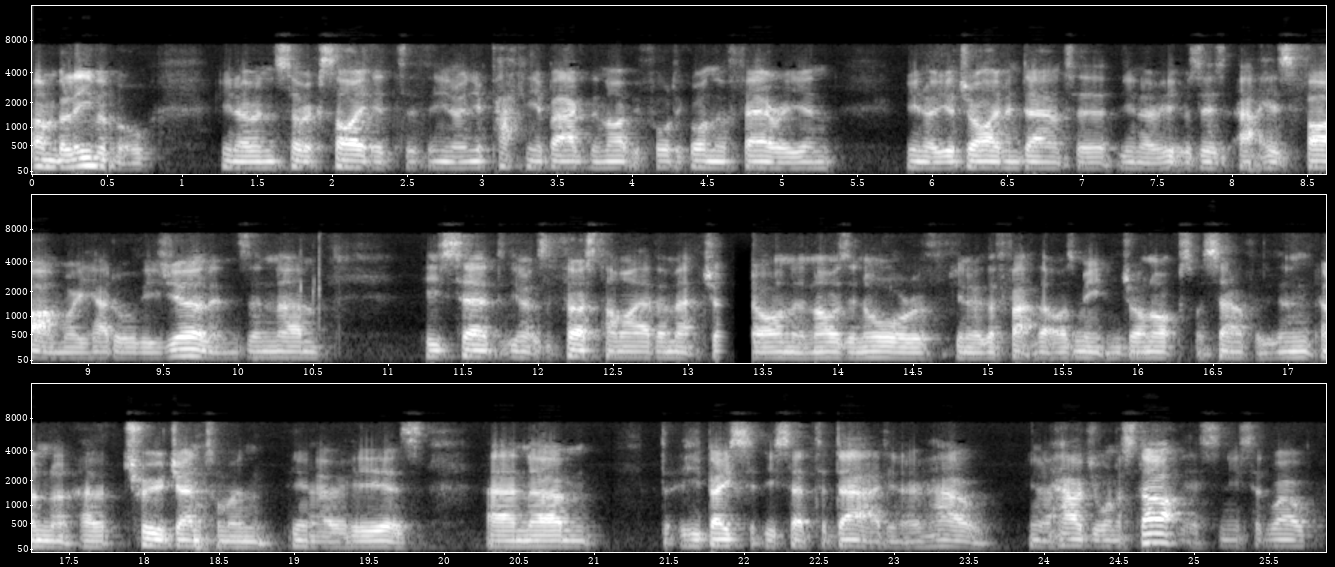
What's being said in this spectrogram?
unbelievable, you know, and so excited to, you know, and you're packing your bag the night before to go on the ferry, and you know, you're driving down to, you know, it was his, at his farm where he had all these yearlings, and um, he said, you know, it was the first time I ever met John, and I was in awe of, you know, the fact that I was meeting John Oxx myself, and, and a, a, true gentleman, you know, he is. And um, he basically said to Dad, you know, how, you know, how do you want to start this? And he said, well,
